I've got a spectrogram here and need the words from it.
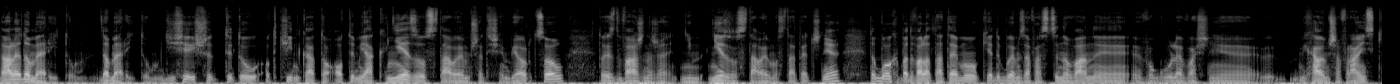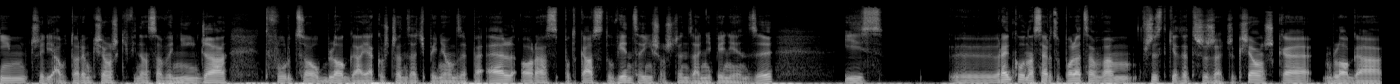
No ale do meritum, do meritum. Dzisiejszy tytuł odcinka to o tym, jak nie zostałem przedsiębiorcą. To jest ważne, że nim nie zostałem ostatecznie. To było chyba dwa lata temu, kiedy byłem zafascynowany w ogóle właśnie Michałem Szafrańskim, czyli autorem książki Finansowy Ninja, twórcą bloga jakoszczędzaćpieniądze.pl oraz podcastu Więcej niż oszczędzanie pieniędzy. I z ręką na sercu polecam Wam wszystkie te trzy rzeczy: książkę, bloga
